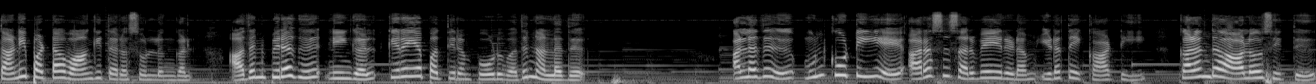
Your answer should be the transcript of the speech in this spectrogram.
தனிப்பட்டா வாங்கி தர சொல்லுங்கள். அதன் பிறகு நீங்கள் கிரைய பத்திரம் போடுவது நல்லது. அல்லது முன்கூட்டியே அரசு சர்வேயரிடம் இடத்தை காட்டி கலந்து ஆலோசித்து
